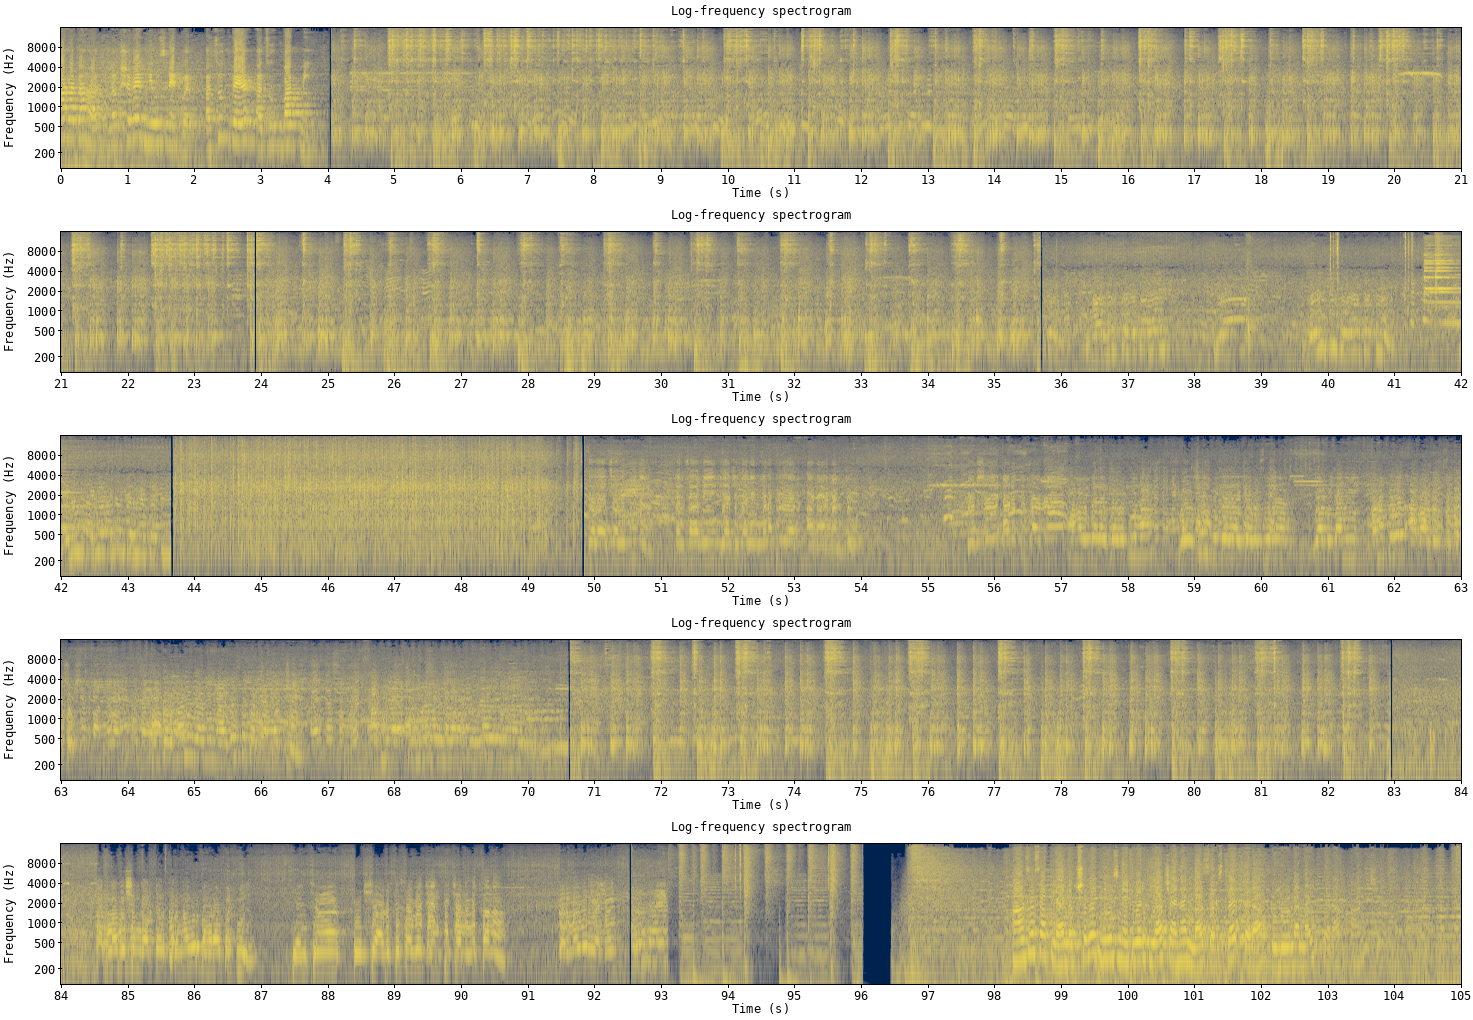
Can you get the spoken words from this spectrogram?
पाहत आहात लक्षवेध news network. अचूक वेळ अचूक बातमी. विद्यालयाच्या वतीनं त्यांचा आम्ही या ठिकाणी मनपूर्वक आभार मानतो. एकशे अडतीसाव्या महाविद्यालयाच्या वतीनं वैश्विक विद्यालयाच्या वतीनं या ठिकाणी मनपूर्वक आभार व्यक्त करतो. ही रॅली मार्गस्थ करण्यासाठी आपल्या पद्मभूषण डॉक्टर कर्मवीर भाऊराव पाटील यांच्या एकशे अडतीसाव्या जयंतीच्या निमित्तानं कर्मवीर रॅली आजच आपल्या लक्षवेध न्यूज नेटवर्क या चॅनलला सबस्क्राईब करा व्हिडिओला लाईक करा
